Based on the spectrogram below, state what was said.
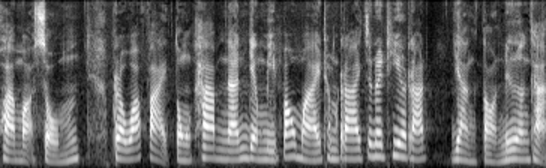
ความเหมาะสม เพราะว่าฝ่ายตรงข้ามนั้นยังมีเป้าหมายทำร้ายเจ้าหน้าที่รัฐอย่างต่อเนื่องค่ะ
